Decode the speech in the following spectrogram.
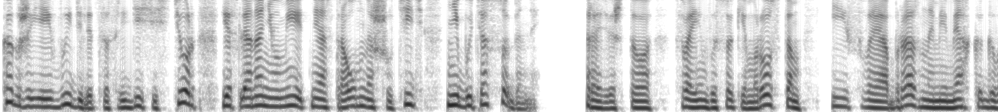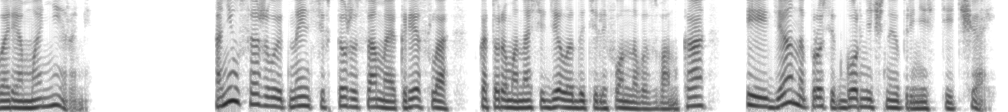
как же ей выделиться среди сестер, если она не умеет ни остроумно шутить, ни быть особенной? Разве что своим высоким ростом и своеобразными, мягко говоря, манерами. Они усаживают Нэнси в то же самое кресло, в котором она сидела до телефонного звонка, и Диана просит горничную принести чай.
